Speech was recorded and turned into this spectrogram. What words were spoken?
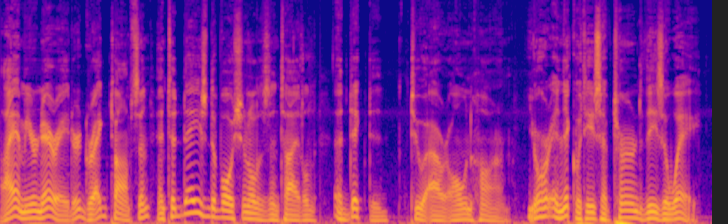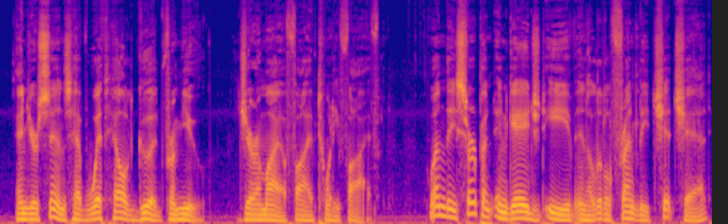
I am your narrator, Greg Thompson, and today's devotional is entitled Addicted to Our Own Harm. Your iniquities have turned these away, and your sins have withheld good from you. Jeremiah 5:25. When the serpent engaged Eve in a little friendly chit chat,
